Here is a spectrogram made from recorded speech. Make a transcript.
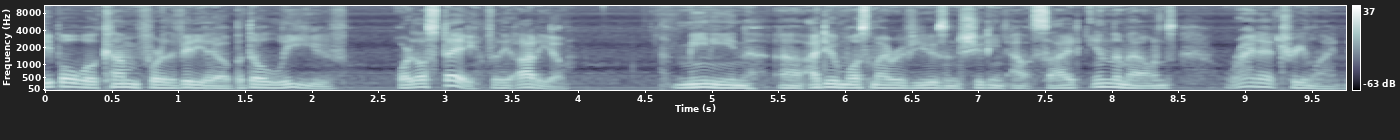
people will come for the video, but they'll leave or they'll stay for the audio. Meaning, uh, I do most of my reviews and shooting outside in the mountains, right at tree line.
